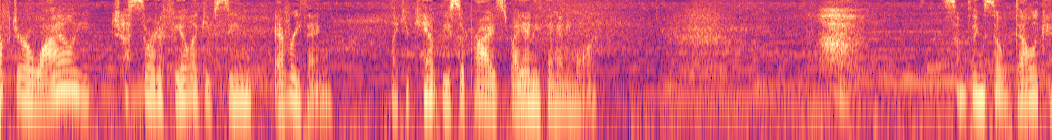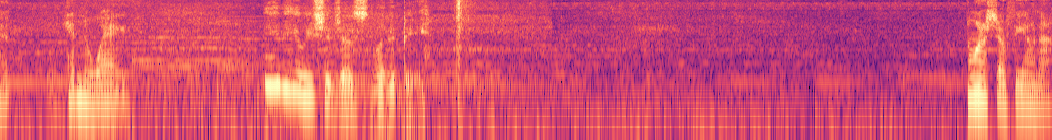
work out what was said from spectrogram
After a while, you just sort of feel like you've seen everything. Like you can't be surprised by anything anymore. Something so delicate, hidden away. Maybe we should just let it be. I want to show Fiona.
